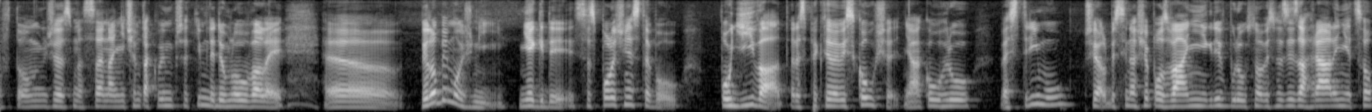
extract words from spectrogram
v tom, že jsme se na ničem takovým předtím nedomlouvali. Eh, bylo by možné někdy se společně s tebou podívat, respektive vyzkoušet nějakou hru ve streamu? Přijal by si naše pozvání někdy v budoucnu, aby jsme si zahráli něco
